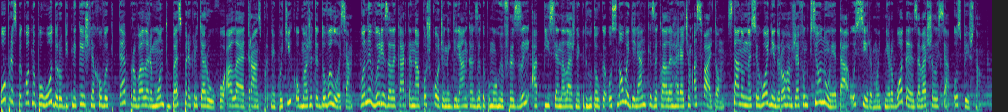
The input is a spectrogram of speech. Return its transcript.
Попри спекотну погоду, робітники шляховик Т провели ремонт без перекриття руху, але транспортний потік обмежити довелося. Вони вирізали карти на пошкоджених ділянках за допомогою фрези. А після належної підготовки основи ділянки заклали гарячим асфальтом. Станом на сьогодні дорога вже функціонує, та усі ремонтні роботи завершилися успішно.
